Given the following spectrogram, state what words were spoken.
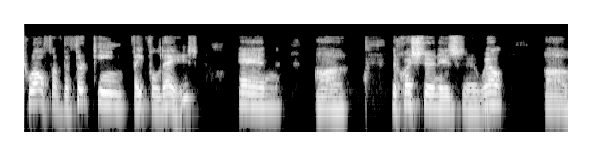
12th of the 13 fateful days, and uh, the question is, uh, well, uh,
